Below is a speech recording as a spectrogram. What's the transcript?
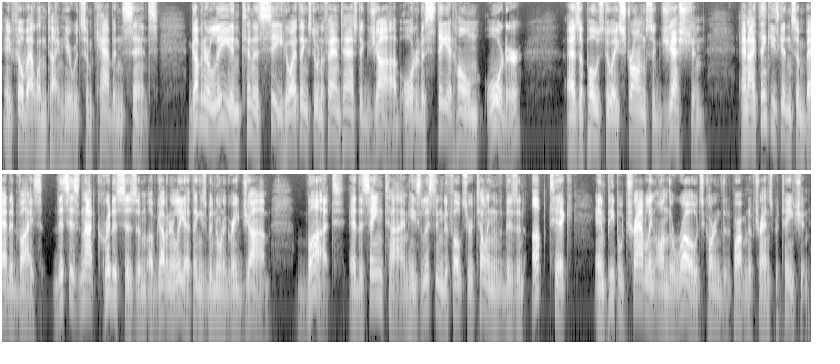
Hey, Phil Valentine here with some cabin sense. Governor Lee in Tennessee, who I think is doing a fantastic job, ordered a stay at home order as opposed to a strong suggestion. And I think he's getting some bad advice. This is not criticism of Governor Lee. I think he's been doing a great job. But at the same time, he's listening to folks who are telling him that there's an uptick in people traveling on the roads, according to the Department of Transportation.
